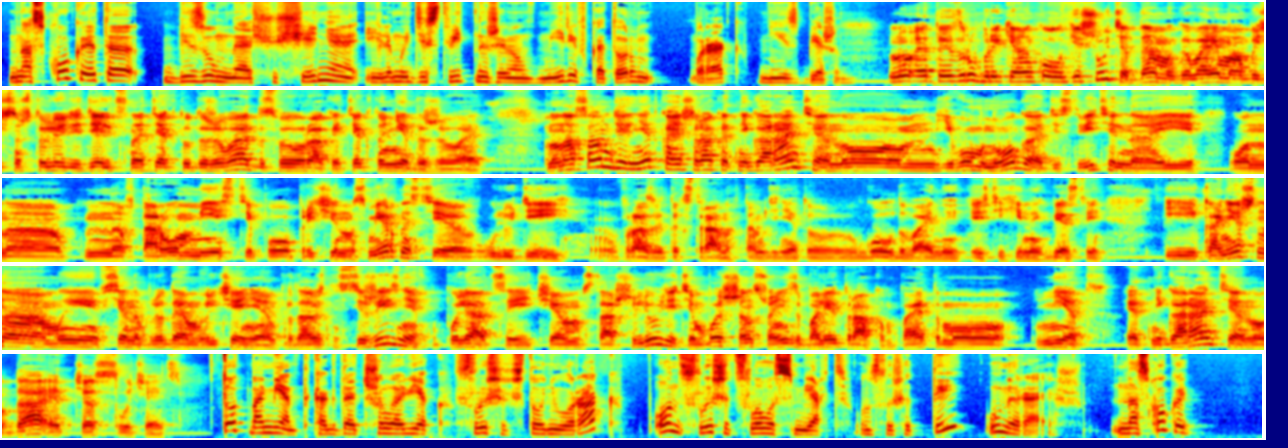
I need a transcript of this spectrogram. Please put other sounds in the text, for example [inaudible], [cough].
Насколько это безумное ощущение, или мы действительно живем в мире, в котором рак неизбежен. Ну, это из рубрики «Онкологи шутят», да, мы говорим обычно, что люди делятся на тех, кто доживает до своего рака, и тех, кто не доживает. Но на самом деле нет, конечно, рак это не гарантия, но его много, действительно, и он а, на втором месте по причинам смертности у людей в развитых странах, там, где нет голода, войны и стихийных бедствий. И, конечно, мы все наблюдаем увеличение продолжительности жизни в популяции, и чем старше люди, тем больше шанс, что они заболеют раком. Поэтому нет, это не гарантия, но да, это часто случается. В тот момент, когда человек слышит, что у него рак, он слышит слово «смерть». Он слышит «ты умираешь». Насколько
